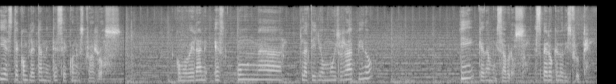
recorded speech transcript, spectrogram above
y esté completamente seco nuestro arroz. Como verán es un platillo muy rápido y queda muy sabroso. Espero que lo disfruten.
